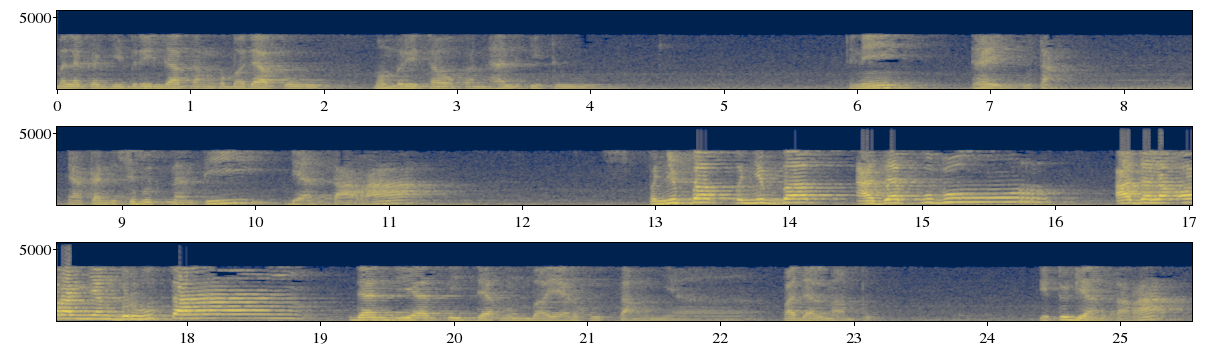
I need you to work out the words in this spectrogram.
malaikat Jibril datang kepadaku memberitahukan hal itu. Ini dari utang yang akan disebut nanti di antara penyebab-penyebab adab kubur adalah orang yang berhutang dan dia tidak membayar hutangnya padahal mampu. Itu di antara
